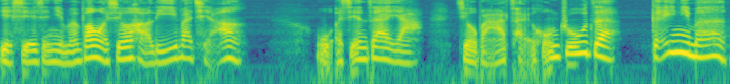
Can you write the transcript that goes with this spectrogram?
也谢谢你们帮我修好篱笆墙。我现在呀，就把彩虹珠子给你们。”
